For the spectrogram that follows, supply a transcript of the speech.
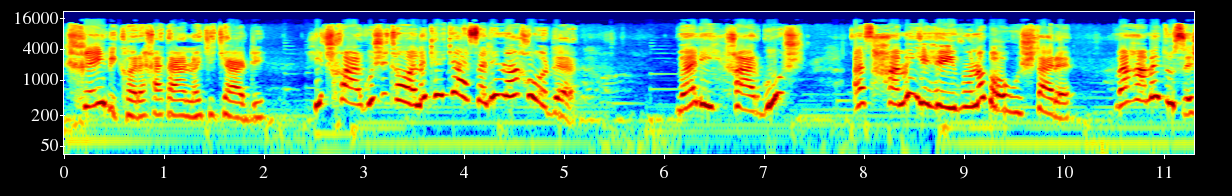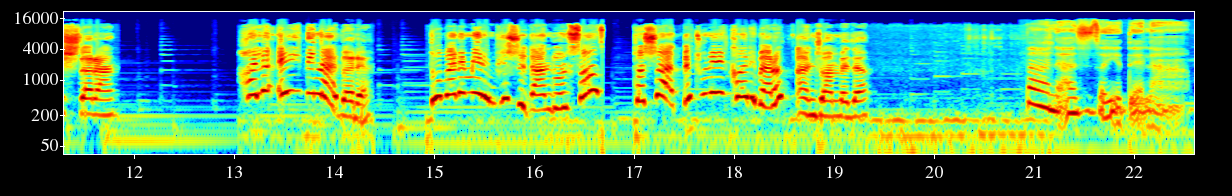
خیلی کار خطرناکی کردی. هیچ خرگوشی تا حالا کیک اصلی نخورده. ولی خرگوش از همه حیوونا باهوشتره و همه دوستش دارن. حالا عیبی نداره. دوباره میریم پیش دندون ساز تا شاید بتونه یک کاری برات انجام بده. بله عزیزای دلم.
